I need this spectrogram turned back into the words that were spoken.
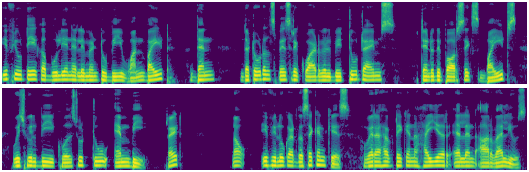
if you take a boolean element to be 1 byte, then the total space required will be 2 times 10 to the power 6 bytes, which will be equals to 2 MB, right? Now if you look at the second case, where I have taken a higher L and R values,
